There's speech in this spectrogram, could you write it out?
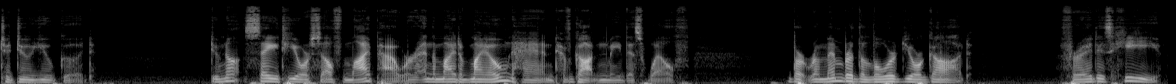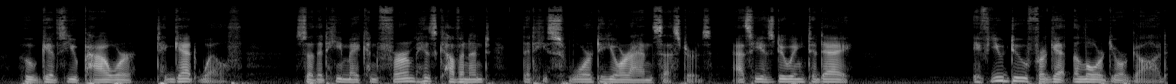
to do you good. Do not say to yourself, My power and the might of my own hand have gotten me this wealth. But remember the Lord your God, for it is He who gives you power to get wealth, so that He may confirm His covenant that He swore to your ancestors, as He is doing today. If you do forget the Lord your God,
